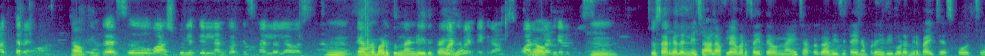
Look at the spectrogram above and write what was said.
అత్తరండి. డ్రెస్ వరకు స్మెల్ వస్తుంది. ఎంత పడుతుందండి ఇది one price twenty grams. One twenty rupees. చూసారు కదండి చాలా ఫ్లేవర్స్ అయితే ఉన్నాయి. చక్కగా విజిట్ అయినప్పుడు ఇది కూడా మీరు బై చేసుకోవచ్చు.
